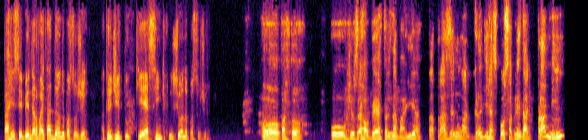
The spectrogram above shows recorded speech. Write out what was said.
está recebendo, ela vai estar tá dando, pastor Jean. Acredito que é assim que funciona, pastor Jean. Ô, pastor, o José Roberto, ali na Bahia, está trazendo uma grande responsabilidade para mim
